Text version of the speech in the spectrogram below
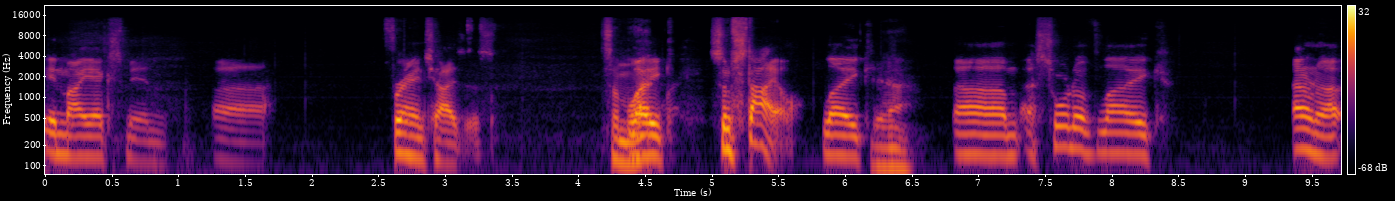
in my X Men uh, franchises. Somewhat. Like some style, like yeah. um, a sort of like I don't know,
